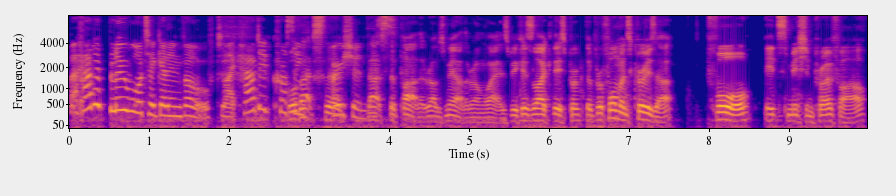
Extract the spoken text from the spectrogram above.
But how did Blue Water get involved? Like, how did crossing well, that's the oceans? that's the part that rubs me out the wrong way. Is because like this, the performance cruiser for its mission profile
